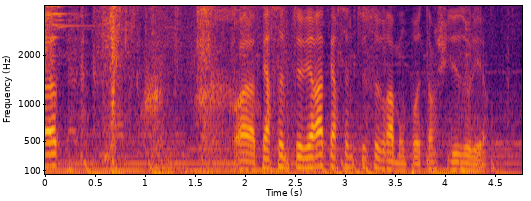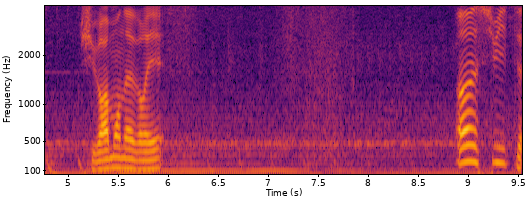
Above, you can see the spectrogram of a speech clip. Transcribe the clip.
Hop. Voilà, personne te verra, personne te sauvera mon pote, hein, je suis désolé hein. Je suis vraiment navré. Ensuite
